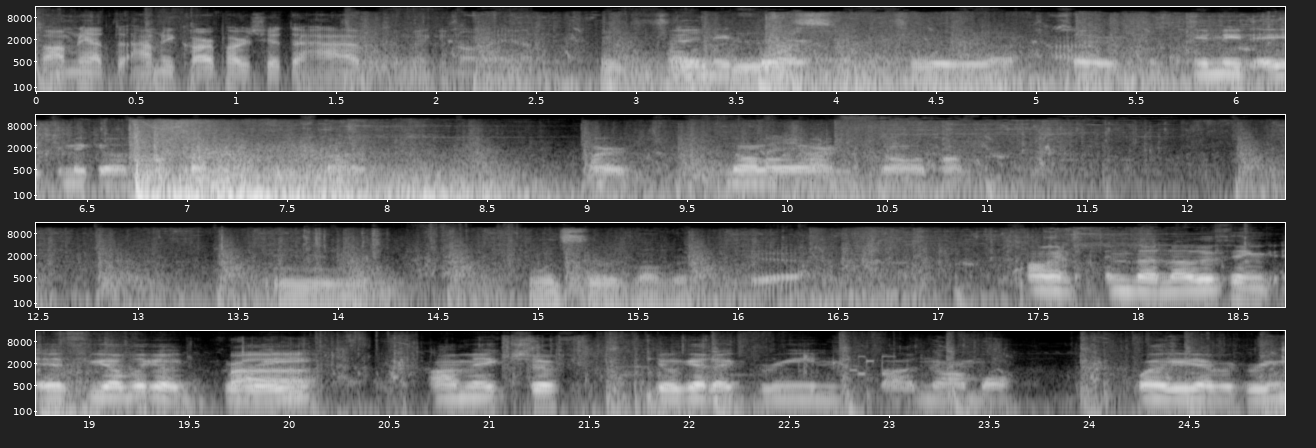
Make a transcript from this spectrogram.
So how many have to, how many car parts you have to have to make an army? I think I four need gears. Four, yeah. So you need eight to make a scar. Or normally are normal pump. Ooh. What's the revolver? Yeah. Oh, and, and the another thing, if you have like a gray Bruh. uh, makeshift, you'll get a green uh, normal. Well, you have a green.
